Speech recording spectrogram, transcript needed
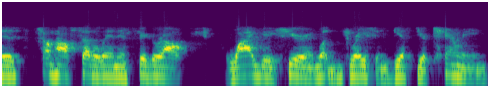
is somehow settle in and figure out why you're here and what grace and gift you're carrying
